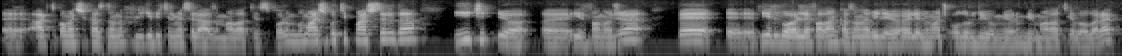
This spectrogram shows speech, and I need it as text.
E, artık o maçı kazanıp ligi bitirmesi lazım Malatya Spor'un. Bu maç bu tip maçları da iyi kitliyor e, İrfan Hoca ve e, bir golle falan kazanabiliyor. Öyle bir maç olur diye umuyorum bir Malatyalı olarak.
